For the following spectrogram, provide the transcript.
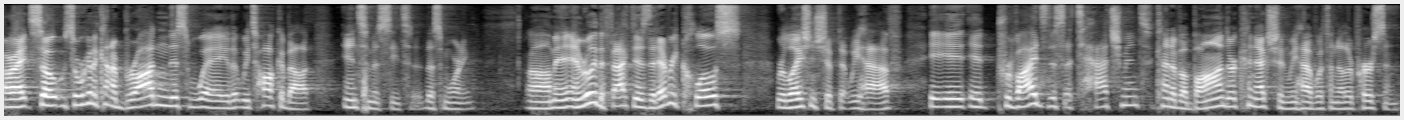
All right, so, so we're going to kind of broaden this way that we talk about intimacy this morning. Um, and, and really the fact is that every close relationship that we have, it, it, provides this attachment, kind of a bond or connection we have with another person.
